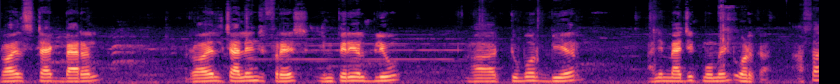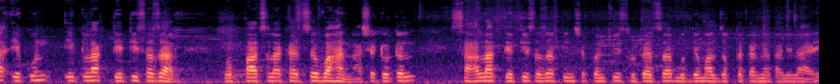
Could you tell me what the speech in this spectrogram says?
Royal Stag barrel Royal Challenge fresh Imperial Blue Tuborg beer आणि मॅजिक मोमेंट वडका. असा एकूण एक लाख तेहतीस हजार व पाच लाखाचं वाहन असे टोटल सहा लाख तेहतीस हजार तीनशे पंचवीस रुपयाचा मुद्देमाल जप्त करण्यात आलेला आहे.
